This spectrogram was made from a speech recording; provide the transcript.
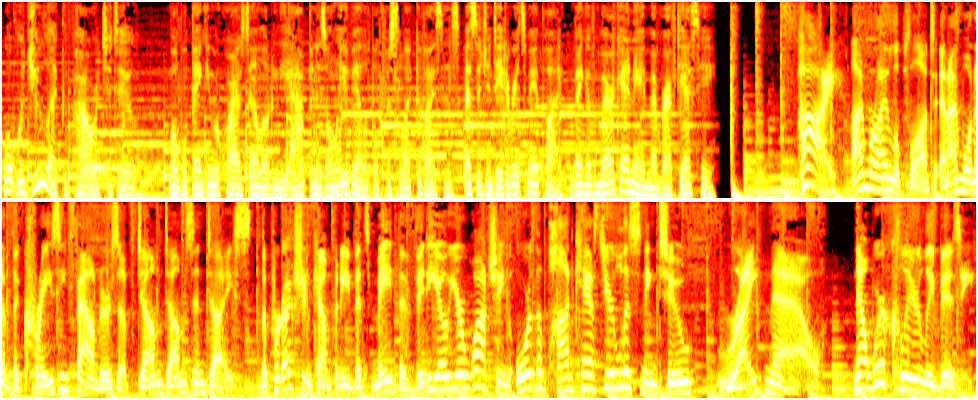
What would you like the power to do? Mobile banking requires downloading the app and is only available for select devices. Message and data rates may apply. Bank of America and a member FDIC. Hi, I'm Ryan LaPlante, and I'm one of the crazy founders of Dumb Dumbs and Dice, the production company that's made the video you're watching or the podcast you're listening to right now. Now, we're clearly busy.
